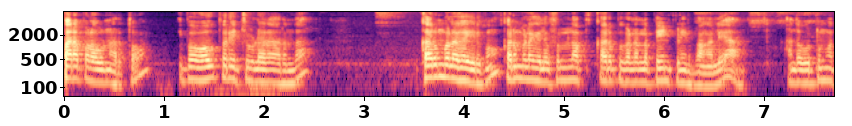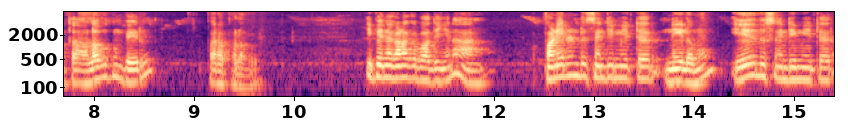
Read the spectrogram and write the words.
பரப்பளவுன்னு அர்த்தம். இப்போ வகுப்பறை சூழலாக இருந்தால் கரும்பலகை இருக்கும். கரும்பலகையில் ஃபுல்லாக கருப்பு கலரில் பெயிண்ட் பண்ணியிருப்பாங்க இல்லையா? அந்த ஒட்டுமொத்த அளவுக்கும் பேர் பரப்பளவு. இப்போ இந்த கணக்கு பார்த்தீங்கன்னா பன்னிரெண்டு சென்டிமீட்டர் நீளமும் ஏழு சென்டிமீட்டர்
